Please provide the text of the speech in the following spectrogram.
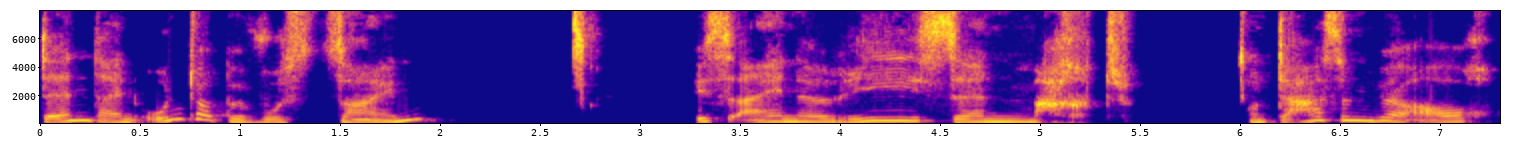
Denn dein Unterbewusstsein ist eine riesen Macht. Und da sind wir auch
